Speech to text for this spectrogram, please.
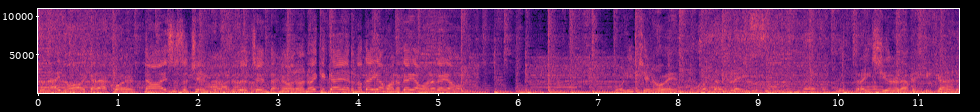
Tonight, nos vamos de carajo, ¿eh? No, eso es 80. No, no, eso es no. 80. No, no, no hay que caer. No caigamos, no caigamos, no caigamos. Boliche 90. ¿Cuántas plays? Traición a la mexicana.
